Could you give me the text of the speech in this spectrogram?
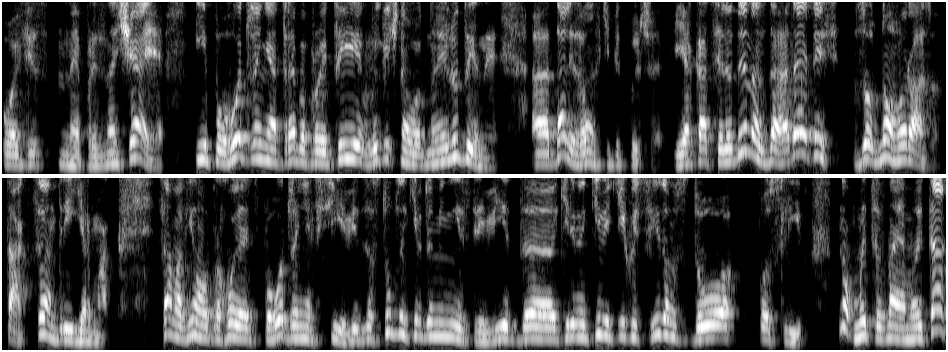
офіс не призначає, і погодження треба пройти виключно у одної людини. Далі Зеленський підпише, яка це людина, здогадайтесь з одного разу. Так, це Андрій Єрмак. Саме в нього проходять погодження всі від заступників до міністрів, від е, керівників якихось відомств до послів. Ну, ми це знаємо і так.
